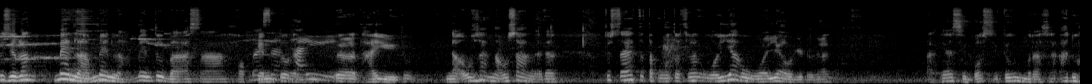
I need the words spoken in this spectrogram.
Terus dia bilang men lah men lah men tuh bahasa Hokkien Bahasa tuh Taiyu. eh, Taiyu itu. Nggak usah nggak usah nggak ada. Terus saya tetap ngotot bilang woya woya gitu kan. Akhirnya si bos itu merasa aduh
